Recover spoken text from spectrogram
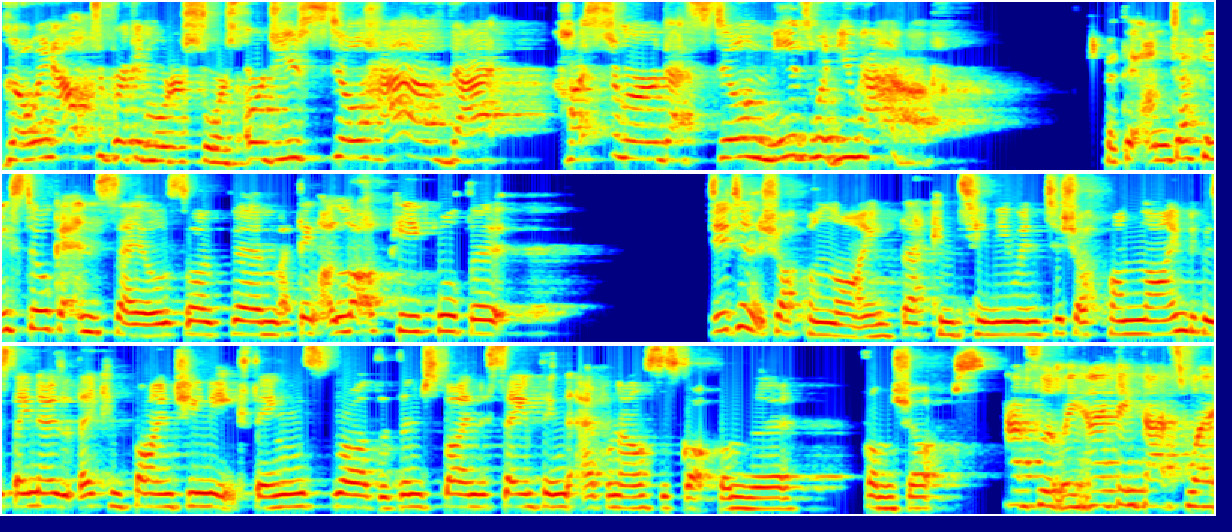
going out to brick and mortar stores, or do you still have that customer that still needs what you have? I think I'm definitely still getting sales. I've, um, I think a lot of people that didn't shop online, they're continuing to shop online because they know that they can find unique things rather than just buying the same thing that everyone else has got from the from the shops. Absolutely. And I think that's what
